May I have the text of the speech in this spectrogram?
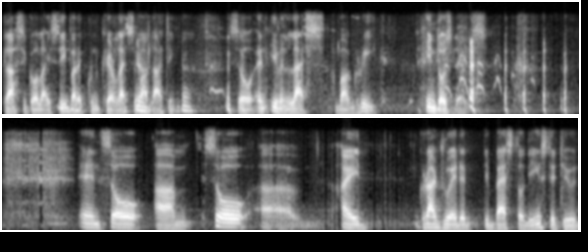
classical IC, but I couldn't care less about yeah. Latin. Yeah. so, and even less about Greek in those days. and so, um, so uh, I graduated the best of the institute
